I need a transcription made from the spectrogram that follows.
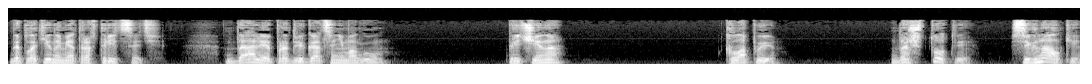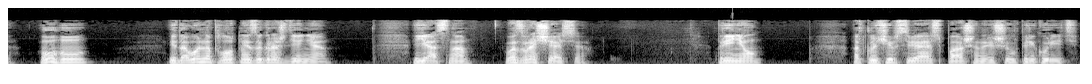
До плотины метров тридцать. Далее продвигаться не могу. Причина? Клопы. Да что ты? Сигналки. Угу и довольно плотное заграждение. Ясно. Возвращайся. Принял. Отключив связь, Пашин решил перекурить.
